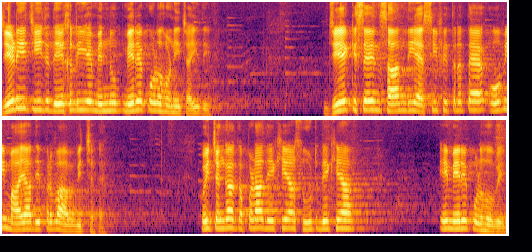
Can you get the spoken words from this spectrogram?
ਜਿਹੜੀ ਚੀਜ਼ ਦੇਖ ਲਈ ਇਹ ਮੈਨੂੰ, ਮੇਰੇ ਕੋਲ ਹੋਣੀ ਚਾਹੀਦੀ। ਜੇ ਕਿਸੇ ਇਨਸਾਨ ਦੀ ਐਸੀ ਫਿਤਰਤ ਹੈ, ਉਹ ਵੀ ਮਾਇਆ ਦੇ ਪ੍ਰਭਾਵ ਵਿੱਚ ਹੈ। ਕੋਈ ਚੰਗਾ ਕੱਪੜਾ ਦੇਖਿਆ, ਸੂਟ ਦੇਖਿਆ, ਇਹ ਮੇਰੇ ਕੋਲ ਹੋਵੇ।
